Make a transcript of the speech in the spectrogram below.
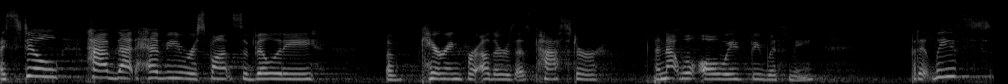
I still have that heavy responsibility of caring for others as pastor, and that will always be with me. But at least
